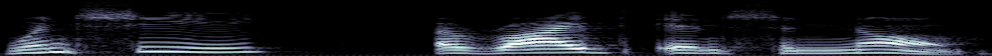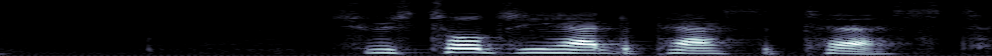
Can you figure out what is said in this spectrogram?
When she arrived in Chinon, she was told she had to pass a test.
